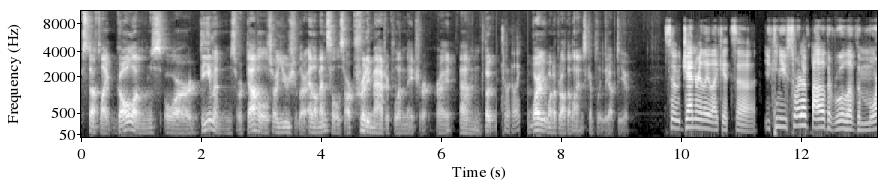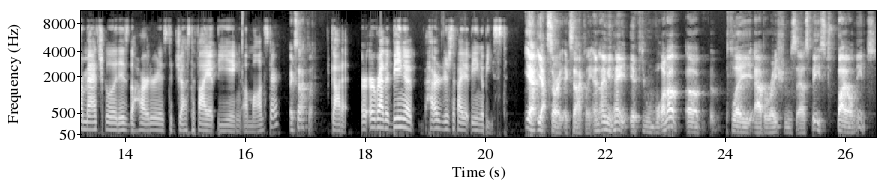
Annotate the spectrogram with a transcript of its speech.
stuff like golems or demons or devils or usually or elementals are pretty magical in nature, right? Um, but Totally. where you want to draw the line is completely up to you. So generally, like it's a you can you sort of follow the rule of the more magical it is, the harder it is to justify it being a monster. Exactly. Got it. Or, or rather, being a harder to justify it being a beast. Yeah, yeah, sorry, exactly. And I mean, hey, if you want to uh, play aberrations as beasts, by all means.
